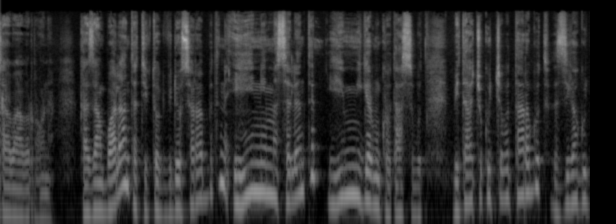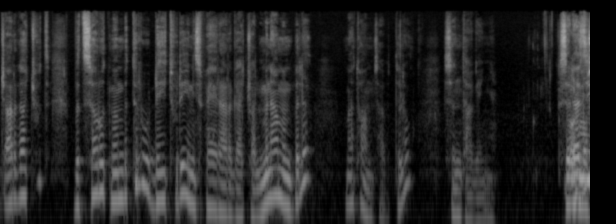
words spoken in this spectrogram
ሰባ ብር ሆነ፣ ከዛም በኋላ አንተ ቲክቶክ ቪዲዮ ሰራበትና ይህን የመሰለ እንትን ይህ የሚገርም ከው ታስቡት ቤታችሁ ቁጭ ብታደርጉት እዚህ ጋር ቁጭ አድርጋችሁት ብትሰሩት ምን ብትሉ day to day inspire ያደርጋችኋል። ምናምን ብለህ መቶ ሀምሳ ብትለው ስንት አገኘ ስለዚህ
